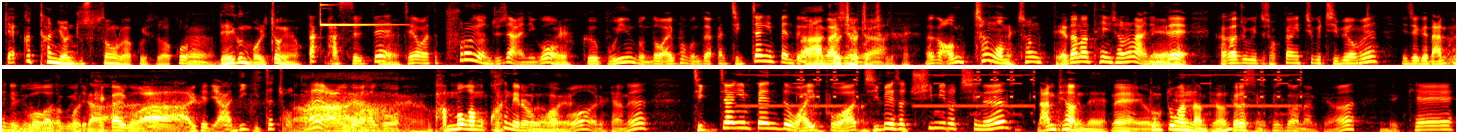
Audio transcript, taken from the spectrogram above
깨끗한 연주 습성을 갖고 있어갖고 응. 넥은 멀쩡해요. 딱 봤을 때 네. 제가 봤을 때 프로 연주자 아니고 네. 그 부인분도 와이프분도 약간 직장인 밴드 같은 아 거 그렇죠, 하시는 그렇죠, 거야. 그렇죠. 그러니까 엄청 엄청 대단한 텐션은 아닌데 가가지고 이제 적당히 치고 집에 오면 이제 그 남편이 음, 누워가지고 이제 배 깔고 와 이렇게 야 네 기타 좋다 야, 아, 이거 야, 하고 야. 밥 먹으면 콱 내려놓고 어, 하고 이렇게 하는 직장인 밴드 와이프와 집에서 취미로 치는 남편 네. 네 요렇게. 뚱뚱한 남편. 그렇습니다 뚱뚱한 남편 이렇게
